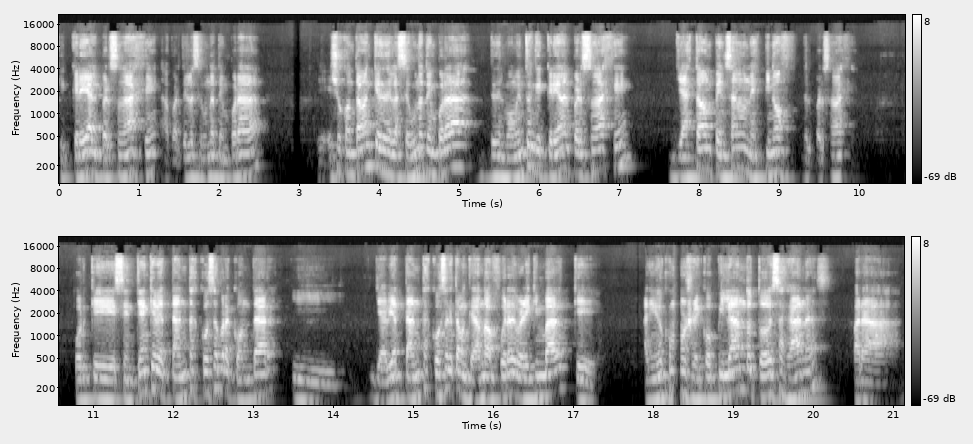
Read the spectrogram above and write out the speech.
que crea el personaje a partir de la segunda temporada. ellos contaban que desde la segunda temporada, desde el momento en que crean el personaje, ya estaban pensando en un spin-off del personaje porque sentían que había tantas cosas para contar y ya había tantas cosas que estaban quedando afuera de Breaking Bad que han ido como recopilando todas esas ganas para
